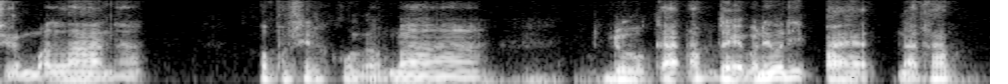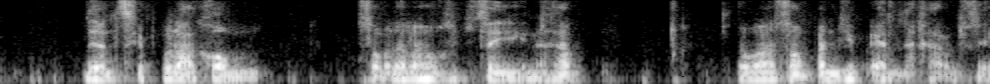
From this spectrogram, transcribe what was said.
ศิลปราชนะฮะก็ประสิทธิ์คุณก็มา ดูการอัปเดตวันนี้วันที่ 8 นะครับ เดือน 10 ตุลาคม 2564 นะครับหรือว่า 2021 นะครับสิ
